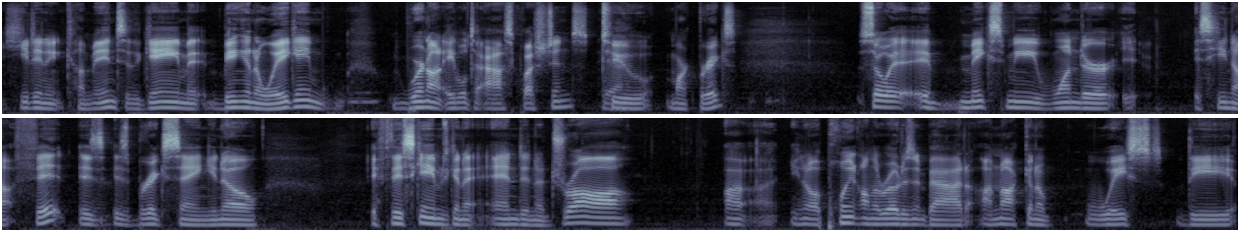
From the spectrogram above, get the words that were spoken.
he didn't come into the game. It, being an away game, we're not able to ask questions to Mark Briggs, so it, it makes me wonder: is he not fit? Is is Briggs saying, you know, if this game's going to end in a draw, uh, you know, a point on the road isn't bad. I'm not going to waste the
